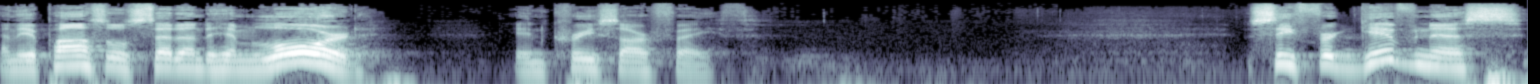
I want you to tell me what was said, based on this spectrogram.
And the apostles said unto him, Lord, increase our faith. See, forgiveness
